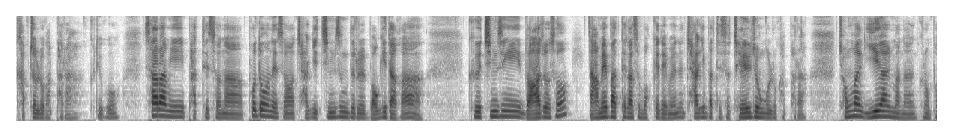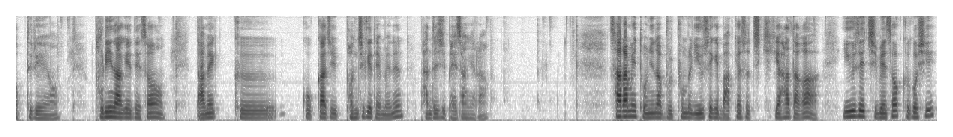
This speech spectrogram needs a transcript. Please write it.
갑절로 갚아라. 그리고 사람이 밭에서나 포도원에서 자기 짐승들을 먹이다가 그 짐승이 놔줘서 남의 밭에 가서 먹게 되면은 자기 밭에서 제일 좋은 걸로 갚아라. 정말 이해할 만한 그런 법들이에요. 불이 나게 돼서 남의 그 곳까지 번지게 되면은 반드시 배상해라. 사람이 돈이나 물품을 이웃에게 맡겨서 지키게 하다가 이웃의 집에서 그것이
